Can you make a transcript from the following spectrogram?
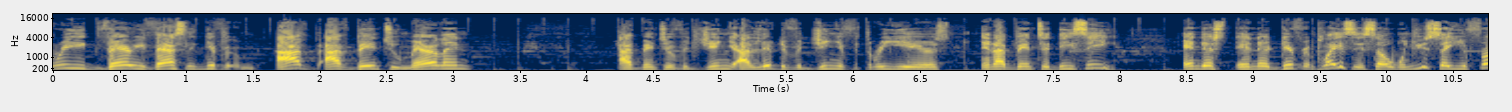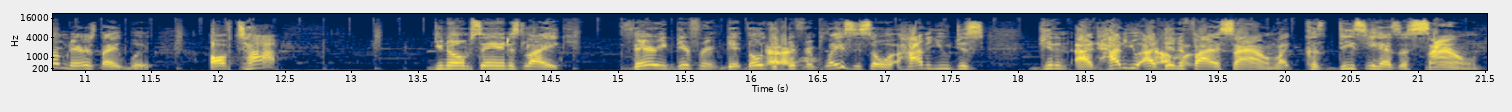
three very vastly different. I've I've been to Maryland, I've been to Virginia. I lived in Virginia for three years, and I've been to DC, and there's and they're different places. So when you say you're from there, it's like what off top. You know what I'm saying? It's like very different. th- Those are different places. So how do you just get an? I- How do you identify a sound? Like because DC has a sound,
